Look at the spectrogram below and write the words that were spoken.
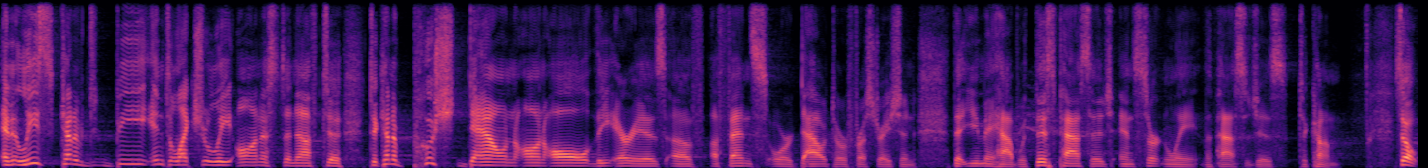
And at least kind of be intellectually honest enough to, to kind of push down on all the areas of offense or doubt or frustration that you may have with this passage and certainly the passages to come. So,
